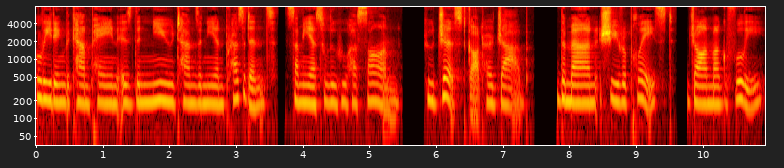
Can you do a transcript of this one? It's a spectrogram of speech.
Leading the campaign is the new Tanzanian president, Samia Suluhu Hassan, who just got her jab. The man she replaced, John Magufuli,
